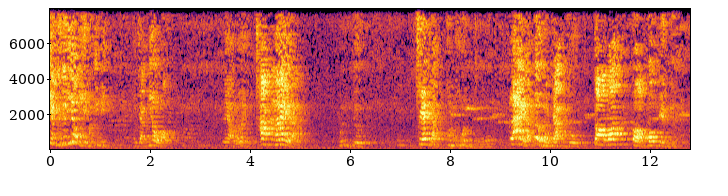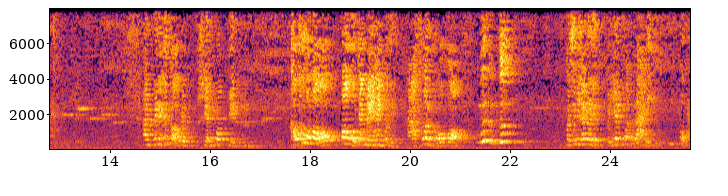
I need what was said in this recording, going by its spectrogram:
อย่างคือเลี้ยวอีกที่นี่มันจะเลี้ยวหรอก แล้วเลยทำไรล่ะมึงดูเฟซล่ะคุณคุณดูไล่ล่ะเออผมอยากดูตอบว่าตอบบ่เป็นอันนี้เขาตอบเป็นเขียนบ่เป็น เขาคือว่าบอกว่าโอ้จังไหนให้มาดิหาฟ้อนเขาบอกว่ามึงตึ๊บไปสิไปยังไงไปเย็ดก่อนไล่โอ้โห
